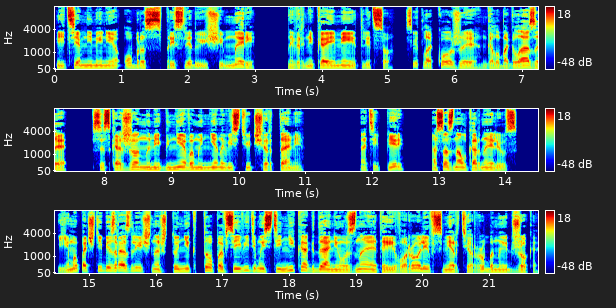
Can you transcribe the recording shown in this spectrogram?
И тем не менее образ преследующей Мэри наверняка имеет лицо, светлокожее, голубоглазое, с искаженными гневом и ненавистью чертами. А теперь, осознал Корнелиус, Ему почти безразлично, что никто, по всей видимости, никогда не узнает о его роли в смерти Рубана и Джока.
